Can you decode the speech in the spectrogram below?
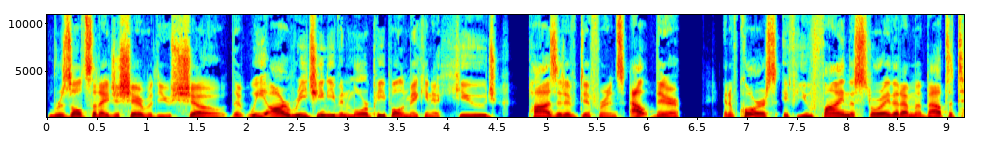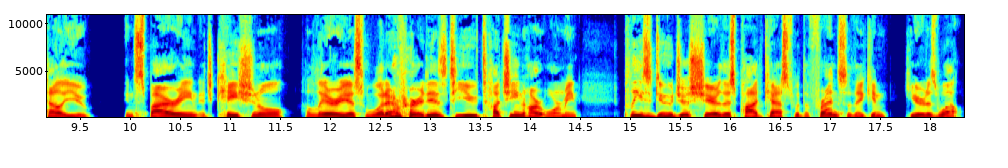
results that I just shared with you show that we are reaching even more people and making a huge positive difference out there. And of course, if you find the story that I'm about to tell you inspiring, educational, hilarious, whatever it is to you, touching, heartwarming, please do just share this podcast with a friend so they can hear it as well.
